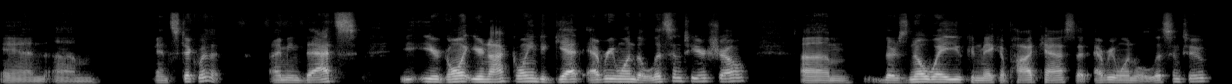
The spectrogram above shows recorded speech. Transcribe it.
and, um, and stick with it. I mean, that's, you're going, you're not going to get everyone to listen to your show. Um, there's no way you can make a podcast that everyone will listen to,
